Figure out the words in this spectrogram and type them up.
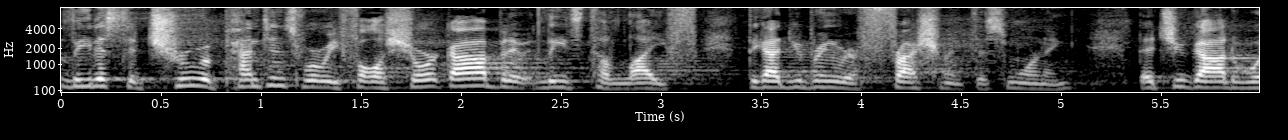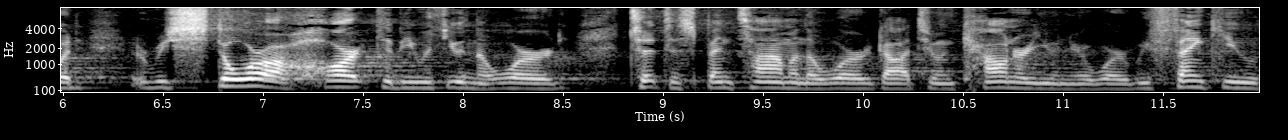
lead us to true repentance where we fall short, God, but it leads to life. That, God, you bring refreshment this morning. That you, God, would restore our heart to be with you in the Word, to, to spend time in the Word, God, to encounter you in your Word. We thank you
